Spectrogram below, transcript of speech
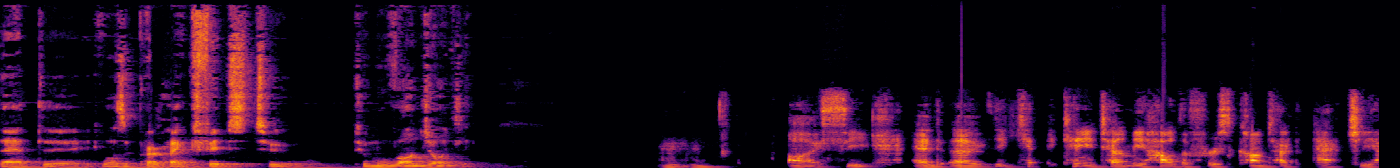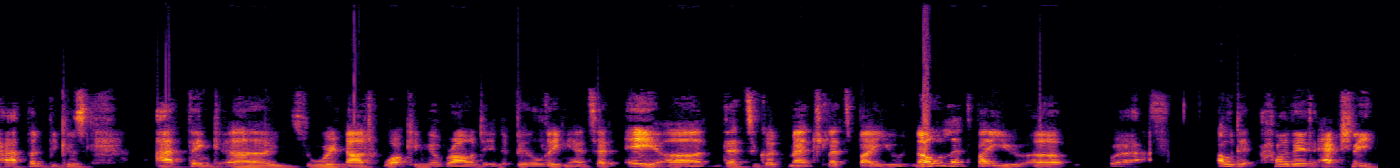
That uh, it was a perfect fit to to move on jointly. Mm-hmm. I see. And uh, can you tell me how the first contact actually happened? Because I think uh, you were not walking around in a building and said, "Hey, uh, that's a good match. Let's buy you." No, let's buy you. Uh, how did how did actually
